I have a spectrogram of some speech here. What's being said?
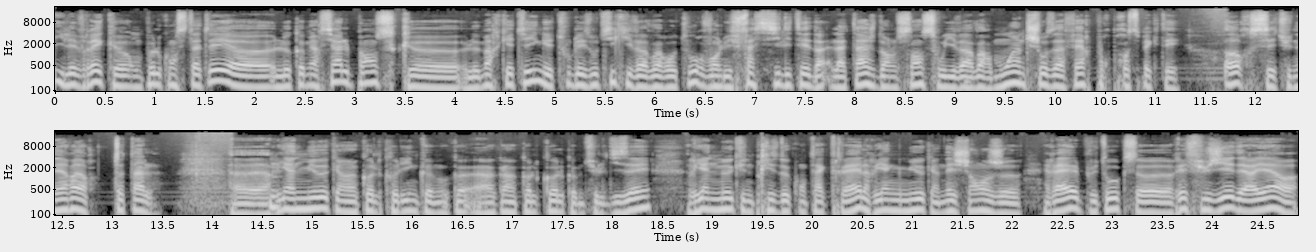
il est vrai qu'on peut le constater. le commercial pense que le marketing et tous les outils qu'il va avoir autour vont lui faciliter la tâche dans le sens où il va avoir moins de choses à faire pour prospecter. Or, c'est une erreur totale. Euh, mm. Rien de mieux qu'un cold calling comme un cold call comme tu le disais. Rien de mieux qu'une prise de contact réelle. Rien de mieux qu'un échange réel plutôt que se réfugier derrière.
